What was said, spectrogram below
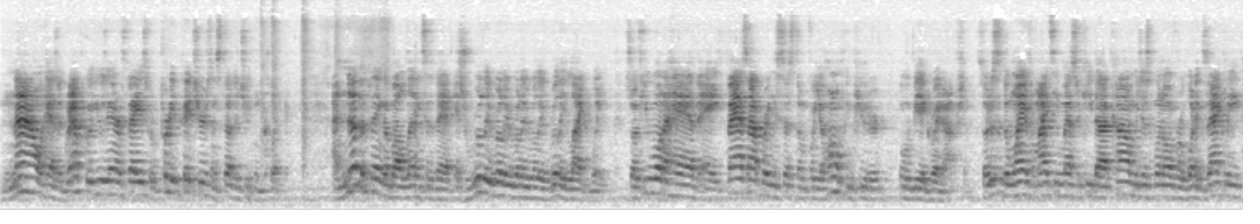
Now it has a graphical user interface with pretty pictures and stuff that you can click. Another thing about Linux is that it's really, really, really, really, really lightweight. So if you want to have a fast operating system for your home computer, it would be a great option. So this is Dwayne from ITMasterKey.com. We just went over what exactly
